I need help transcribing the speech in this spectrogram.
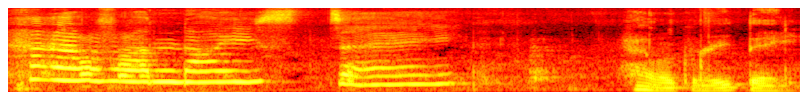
Have a nice day. have a great day.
